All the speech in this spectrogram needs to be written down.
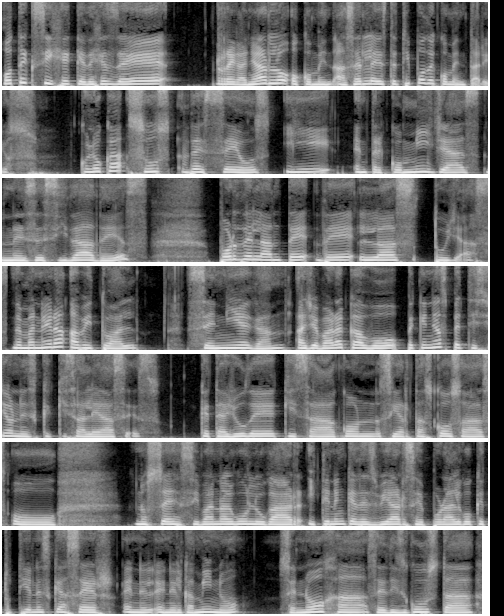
O te exige que dejes de regañarlo o hacerle este tipo de comentarios. Coloca sus deseos y, entre comillas, necesidades por delante de las tuyas. De manera habitual, se niegan a llevar a cabo pequeñas peticiones que quizá le haces, que te ayude quizá con ciertas cosas o no sé, si van a algún lugar y tienen que desviarse por algo que tú tienes que hacer en el, en el camino, se enoja, se disgusta,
